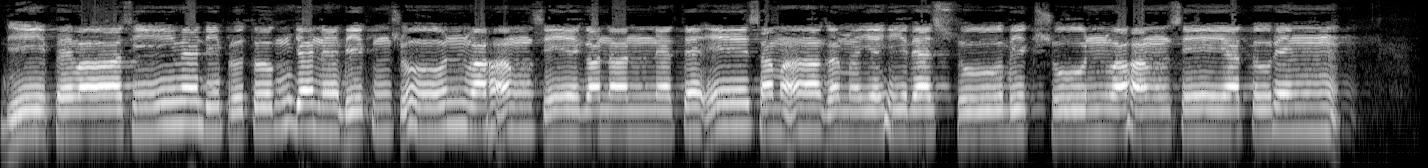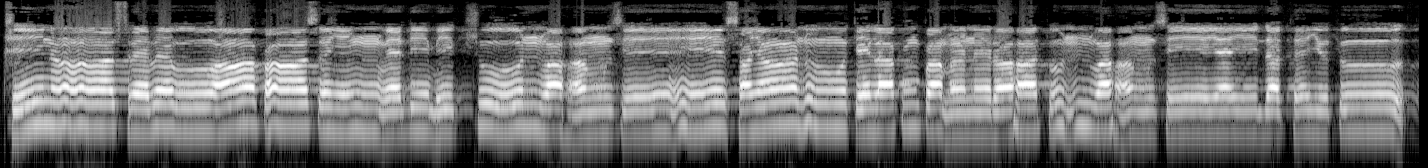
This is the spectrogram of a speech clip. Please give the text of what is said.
දීපවාසී වැඩි පෘතුග්ජන භික්ෂූන් වහන්සේ ගණන් නැත ඒ සමාගමයෙහි රැස් වූ භික්ෂූන් වහන්සේ අතුරෙන් ක්ෂීනාශ්‍රව වූ ආකාශයෙන් වැඩි භික්ෂූන් වහන්සේ සයානු කෙලක් පමණ රහතුන් වහන්සේ යැයි දත යුතුය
